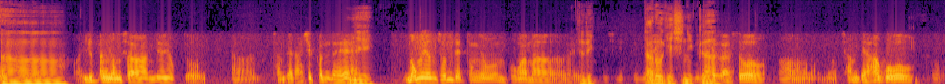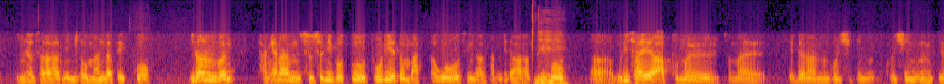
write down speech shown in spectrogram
아. 어, 일반 용사 묘역도 어, 참배를 하실 건데 예. 노무현 전 대통령은 봉화마을에 들이- 계시기 때문에 따로 계시니까. 내려가서 어, 뭐 참배하고 뭐, 김 여사님도 만나 뵙고 이러는 건 당연한 수순이고 또 도리에도 맞다고 생각을 합니다. 그리고 예. 어, 우리 사회의 아픔을 정말 대변하는 곳이긴 곳인 그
